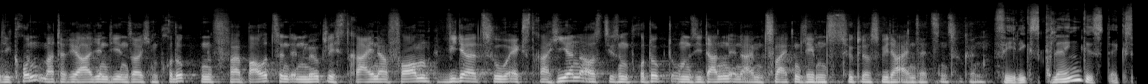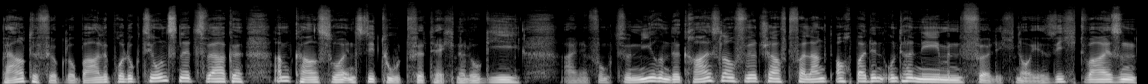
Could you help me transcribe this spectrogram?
die Grundmaterialien, die in solchen Produkten verbaut sind, in möglichst reiner Form wieder zu extrahieren aus diesem Produkt, um sie dann in einem zweiten Lebenszyklus wieder einsetzen zu können. Felix Klenk ist Experte für globale Produktionsnetzwerke am Karlsruher Institut für Technologie. Eine funktionierende Kreislaufwirtschaft verlangt auch bei den Unternehmen völlig neue Sichtweisen.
